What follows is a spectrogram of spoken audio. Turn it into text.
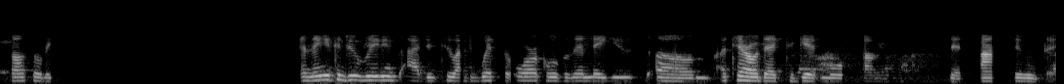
it's also the and then you can do readings. I do too. I do with the oracles, and then they use um, a tarot deck to get more um, fine tune things.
